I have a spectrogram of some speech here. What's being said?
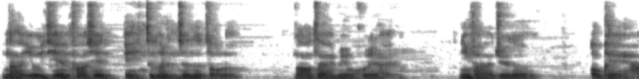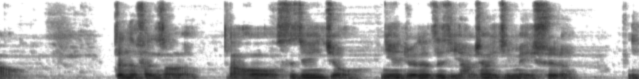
那有一天发现，哎，这个人真的走了，然后再也没有回来了，你反而觉得，OK，好，真的分手了。然后时间一久，你也觉得自己好像已经没事了，你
